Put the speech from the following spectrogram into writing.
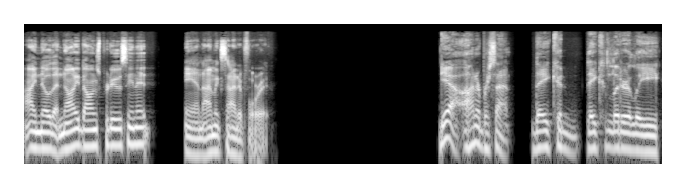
I know that Naughty Dog's producing it and I'm excited for it. Yeah, hundred percent. They could they could literally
